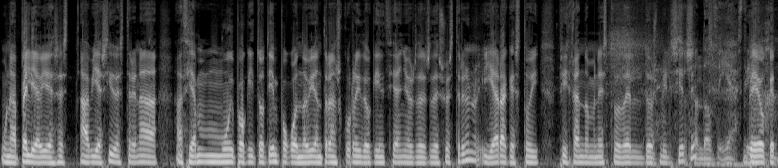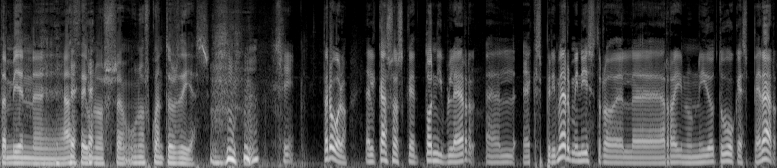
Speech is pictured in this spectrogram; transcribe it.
una peli había, había sido estrenada hacía muy poquito tiempo cuando habían transcurrido 15 años desde su estreno y ahora que estoy fijándome en esto del 2007 Esos son dos días, veo que también eh, hace unos, unos cuantos días. ¿eh? Sí. Pero bueno, el caso es que Tony Blair, el ex primer ministro del eh, Reino Unido, tuvo que esperar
